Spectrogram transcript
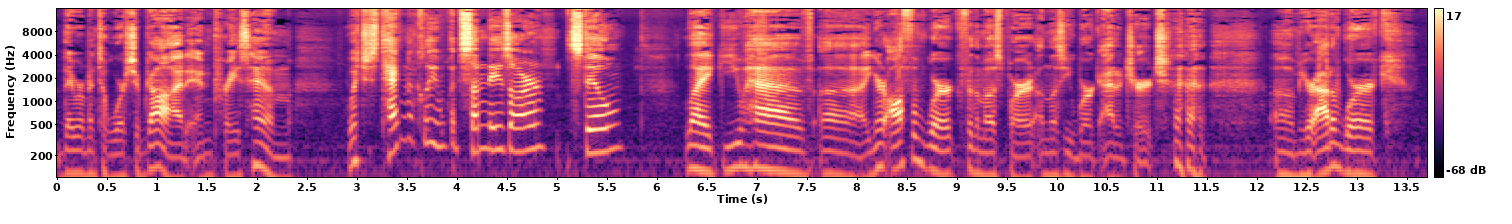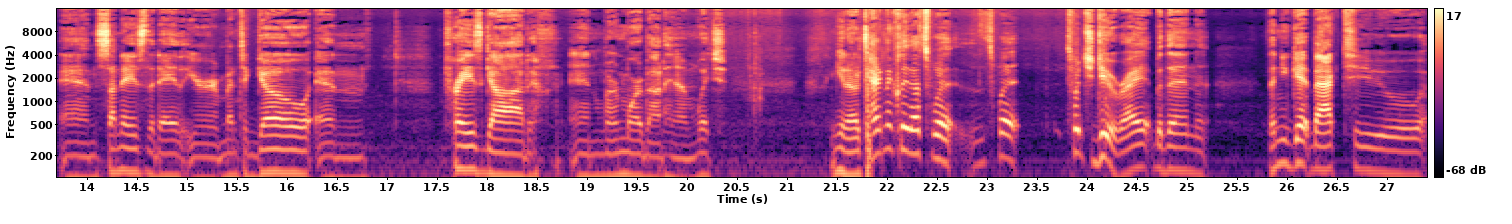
they were meant to worship God and praise Him, which is technically what Sundays are still. Like you have, uh, you're off of work for the most part, unless you work at a church. um, you're out of work, and Sunday is the day that you're meant to go and praise God and learn more about Him, which you know, technically that's what that's what that's what you do, right? But then then you get back to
